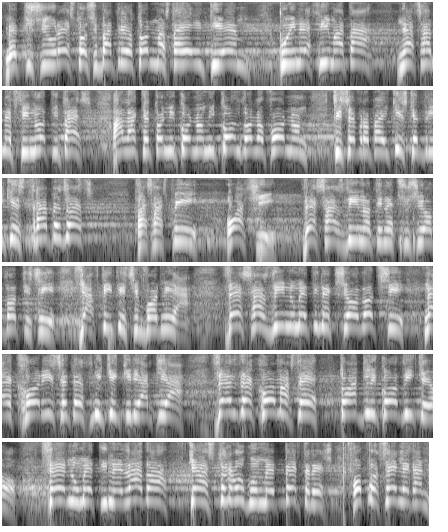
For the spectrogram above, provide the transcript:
με τους ουρές των συμπατριωτών μας τα ATM που είναι θύματα μιας ανευθυνότητας αλλά και των οικονομικών δολοφόνων της Ευρωπαϊκής Κεντρικής Τράπεζας θα σας πει όχι δεν σας δίνω την εξουσιοδότηση για αυτή τη συμφωνία. Δεν σας δίνουμε την εξουσιοδότηση να εκχωρήσετε εθνική κυριαρχία. Δεν δεχόμαστε το αγγλικό δίκαιο. Θέλουμε την Ελλάδα και ας τρώγουμε πέτρες όπως έλεγαν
